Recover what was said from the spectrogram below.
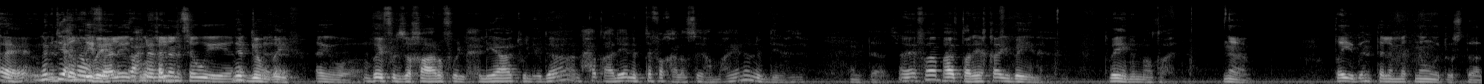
ونبدي وأنت إحنا تضيف نضيف. إحنا خلينا نبدي- نسوي نبدي. نضيف. أيوه. نضيف الزخارف والحليات والاداء نحط عليه نتفق على صيغة معينة ونبدي نعزف. ممتاز. إيه، فبهالطريقة يبين تبين النوتات نعم. طيب أنت لما تنوت أستاذ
